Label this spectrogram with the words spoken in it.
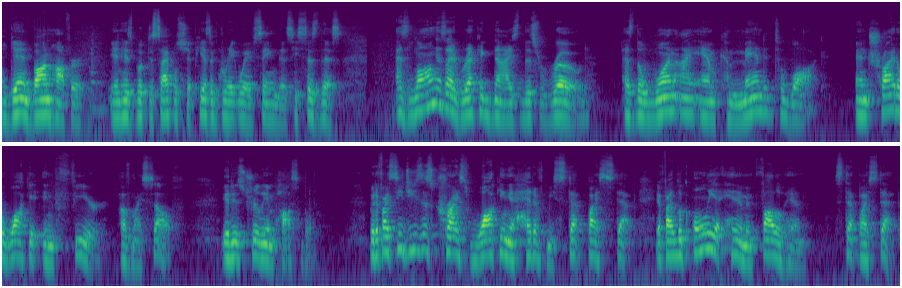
Again, Bonhoeffer, in his book Discipleship, he has a great way of saying this. He says this As long as I recognize this road as the one I am commanded to walk and try to walk it in fear of myself, it is truly impossible. But if I see Jesus Christ walking ahead of me step by step, if I look only at him and follow him step by step,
